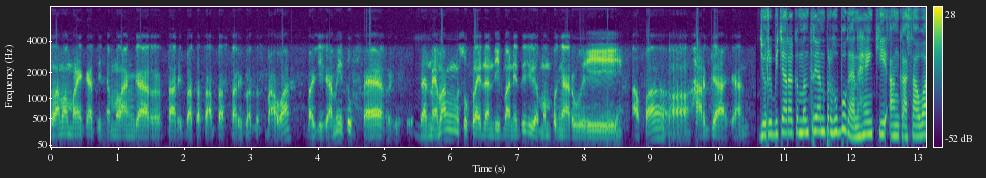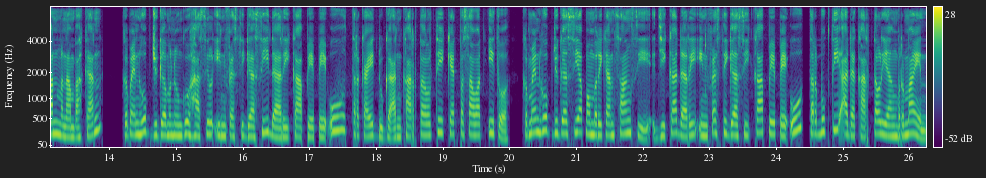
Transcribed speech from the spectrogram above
selama mereka tidak melanggar tarif batas atas, tarif batas bawah, bagi kami itu fair gitu. Dan memang supply dan demand itu juga mempengaruhi apa uh, harga kan. Juru bicara Kementerian Perhubungan Hengki Angkasawan menambahkan Kemenhub juga menunggu hasil investigasi dari KPPU terkait dugaan kartel tiket pesawat itu. Kemenhub juga siap memberikan sanksi jika dari investigasi KPPU terbukti ada kartel yang bermain.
